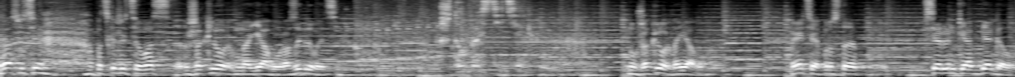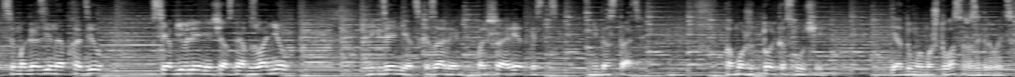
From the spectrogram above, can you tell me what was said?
Здравствуйте. А подскажите, у вас жаклер на Яву разыгрывается? Что, простите? Ну, жаклер на Яву. Понимаете, я просто все рынки оббегал, все магазины обходил, все объявления частные обзвонил. Нигде нет. Сказали, большая редкость, не достать. Поможет только случай. Я думаю, может, у вас разыгрывается.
